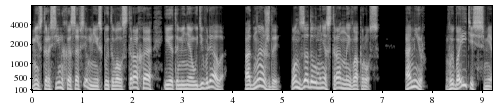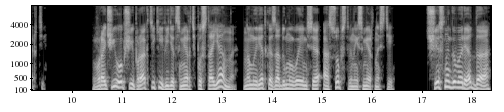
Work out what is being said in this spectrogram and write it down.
Мистер Синха совсем не испытывал страха, и это меня удивляло. Однажды он задал мне странный вопрос. «Амир, вы боитесь смерти?» Врачи общей практики видят смерть постоянно, но мы редко задумываемся о собственной смертности. Честно говоря, да.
